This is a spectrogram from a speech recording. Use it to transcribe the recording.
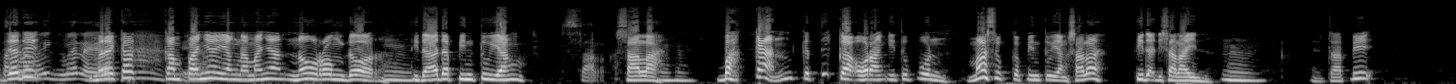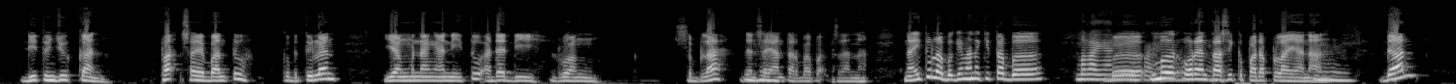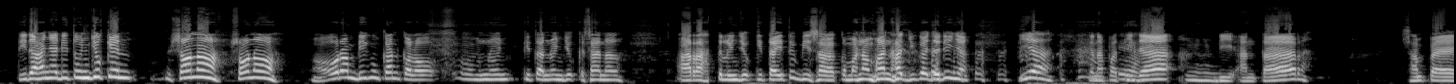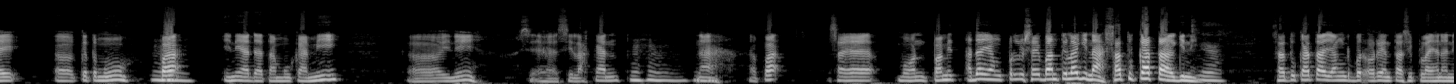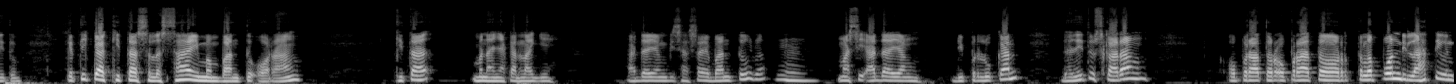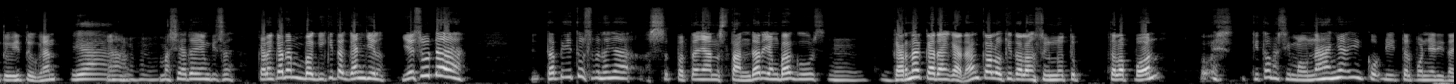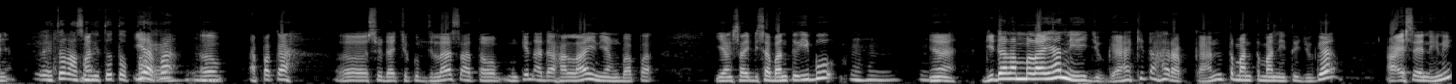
Jadi ya? mereka kampanye ya. yang namanya no wrong door. Hmm. Tidak ada pintu yang salah. salah. Hmm. Bahkan ketika orang itu pun masuk ke pintu yang salah tidak disalahin. Hmm. Tapi ditunjukkan, Pak saya bantu. Kebetulan yang menangani itu ada di ruang sebelah dan mm -hmm. saya antar Bapak ke sana. Nah, itulah bagaimana kita be, melayani be, berorientasi ya. kepada pelayanan. Mm -hmm. Dan tidak hanya ditunjukin sana, sana. Nah, orang bingung kan kalau kita nunjuk ke sana arah telunjuk kita itu bisa ke mana-mana juga jadinya. Iya, kenapa yeah. tidak mm -hmm. diantar sampai uh, ketemu mm -hmm. Pak? Ini ada tamu kami. Uh, ini silahkan. Mm -hmm. Nah, Pak, saya mohon pamit. Ada yang perlu saya bantu lagi. Nah, satu kata gini. Yeah. Satu kata yang berorientasi pelayanan itu. Ketika kita selesai membantu orang, kita menanyakan lagi. Ada yang bisa saya bantu? Hmm. Masih ada yang diperlukan? Dan itu sekarang operator-operator telepon dilatih untuk itu kan? Ya. Nah, hmm. masih ada yang bisa. Kadang-kadang bagi kita ganjil. Ya sudah, tapi itu sebenarnya pertanyaan standar yang bagus. Hmm. Karena kadang-kadang kalau kita langsung nutup telepon, oh, kita masih mau nanya kok di teleponnya ditanya. Itu langsung Man, ditutup. Iya, Pak. Ya? Hmm. Uh, apakah uh, sudah cukup jelas atau mungkin ada hal lain yang Bapak yang saya bisa bantu Ibu? Hmm. Hmm. Ya, di dalam melayani juga kita harapkan teman-teman itu juga ASN ini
